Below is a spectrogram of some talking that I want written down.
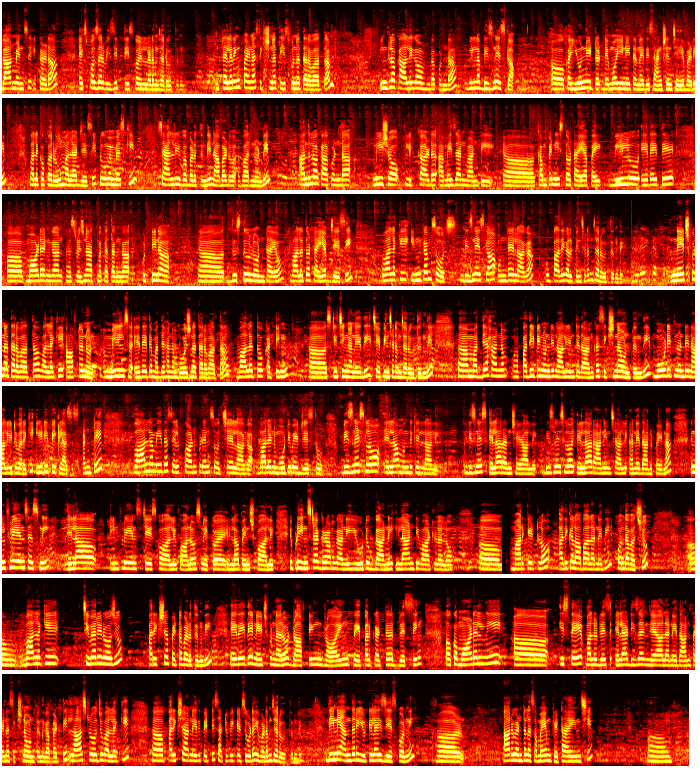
గార్మెంట్స్ ఇక్కడ ఎక్స్పోజర్ విజిట్ తీసుకెళ్ళడం జరుగుతుంది. టైలరింగ్ పైన శిక్షణ తీసుకున్న తర్వాత ఇంట్లో ఖాళీగా ఉండకుండా వీళ్ళ బిజినెస్గా ఒక యూనిట్ డెమో యూనిట్ అనేది శాంక్షన్ చేయబడి వాళ్ళకి ఒక రూమ్ అలాట్ చేసి టూ మెంబర్స్కి శాలరీ ఇవ్వబడుతుంది నాబార్డ్ వారి నుండి. అందులో కాకుండా మీషో ఫ్లిప్కార్ట్ అమెజాన్ వంటి కంపెనీస్తో టైఅప్ అయి వీళ్ళు ఏదైతే మోడర్న్గా సృజనాత్మకతంగా కుట్టిన దుస్తువులు ఉంటాయో వాళ్ళతో టైఅప్ చేసి వాళ్ళకి ఇన్కమ్ సోర్స్ బిజినెస్గా ఉండేలాగా ఉపాధి కల్పించడం జరుగుతుంది. నేర్చుకున్న తర్వాత వాళ్ళకి ఆఫ్టర్నూన్ మీల్స్ ఏదైతే మధ్యాహ్నం భోజన తర్వాత వాళ్ళతో కటింగ్ స్టిచ్చింగ్ అనేది చేపించడం జరుగుతుంది. మధ్యాహ్నం పదిటి నుండి నాలుగింటి దాకా శిక్షణ ఉంటుంది. మూడింటి నుండి నాలుగింటి వరకు ఈడిపి క్లాసెస్. అంటే వాళ్ళ మీద సెల్ఫ్ కాన్ఫిడెన్స్ వచ్చేలాగా వాళ్ళని మోటివేట్ చేస్తూ బిజినెస్లో ఎలా ముందుకెళ్ళాలి? బిజినెస్ ఎలా రన్ చేయాలి బిజినెస్లో ఎలా రాణించాలి అనే దానిపైన ఇన్ఫ్లుయెన్సెస్ని ఎలా ఇన్ఫ్లుయెన్స్ చేసుకోవాలి ఫాలోవర్స్ని ఎక్కువ ఎలా పెంచుకోవాలి. ఇప్పుడు ఇన్స్టాగ్రామ్ కానీ యూట్యూబ్ కానీ ఇలాంటి వాటిలలో మార్కెట్లో అధిక లాభాలు అనేది పొందవచ్చు వాళ్ళకి చివరి రోజు పరీక్ష పెట్టబడుతుంది. ఏదైతే నేర్చుకున్నారో drafting drawing paper cut dressing ఒక మోడల్ని ఇస్తే వాళ్ళు డ్రెస్ ఎలా డిజైన్ చేయాలనే దానిపైన శిక్షణ ఉంటుంది కాబట్టి లాస్ట్ రోజు వాళ్ళకి పరీక్ష అనేది పెట్టి సర్టిఫికేట్స్ కూడా ఇవ్వడం జరుగుతుంది. దీన్ని అందరూ యూటిలైజ్ చేసుకొని ఆరు గంటల సమయం కేటాయించి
